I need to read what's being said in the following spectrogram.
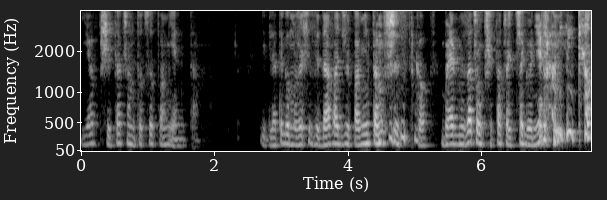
ja przytaczam to, co pamiętam. I dlatego może się wydawać, że pamiętam wszystko, bo jakbym zaczął przytaczać, czego nie pamiętam,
